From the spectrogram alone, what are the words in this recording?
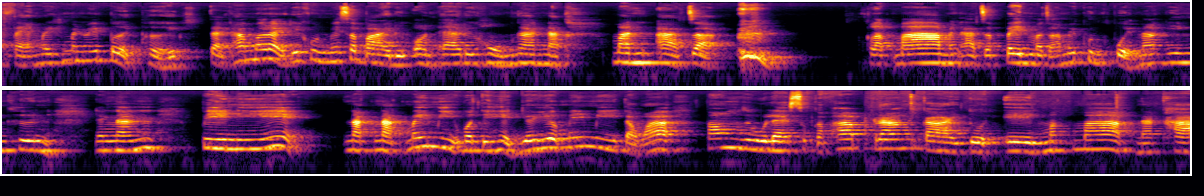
บแฝงอะไรที่มันไม่เปิดเผย แต่ถ้าเมื่อไหร่ที่คุณไม่สบายหรืออ่อนแอหรือโหมงานหนัก มันอาจจะ กลับมา มันอาจจะเป็นมันจะทำให้คุณป่วยมากยิ่งขึ้น ดังนั้นปีนี้หนักๆ ไม่มีอุบัติเหตุเยอะๆ ไม่มี แต่ว่าต้องดูแลสุขภาพร่างกายตัวเองมากๆนะคะ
